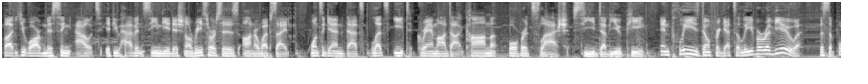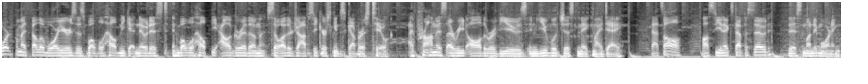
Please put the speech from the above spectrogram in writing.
but you are missing out if you haven't seen the additional resources on our website. Once again, that's let'seatgrandma.com forward slash CWP. And please don't forget to leave a review. The support from my fellow warriors is what will help me get noticed and what will help the algorithm so other job seekers can discover us too. I promise I read all the reviews and you will just make my day. That's all. I'll see you next episode this Monday morning.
